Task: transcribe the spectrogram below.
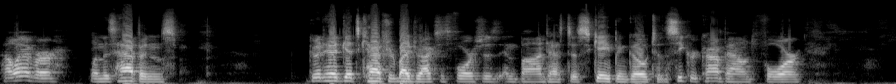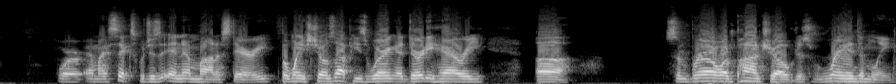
however, when this happens, Goodhead gets captured by Drax's forces, and Bond has to escape and go to the secret compound for for MI6, which is in a monastery. But when he shows up, he's wearing a Dirty Harry uh, sombrero and poncho just randomly.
